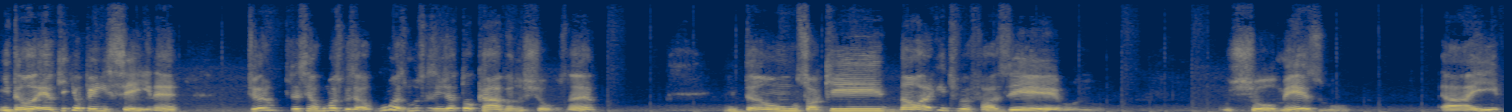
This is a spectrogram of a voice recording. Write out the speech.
então, é, o que, que eu pensei, né? Tiveram, assim, algumas coisas, algumas músicas a gente já tocava nos shows, né? Então, só que na hora que a gente foi fazer o, o show mesmo, aí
